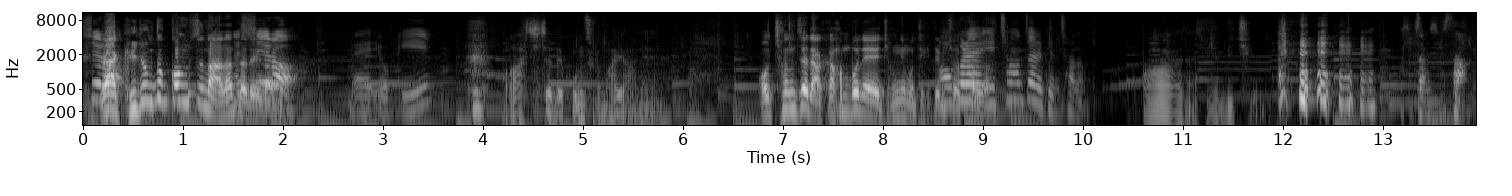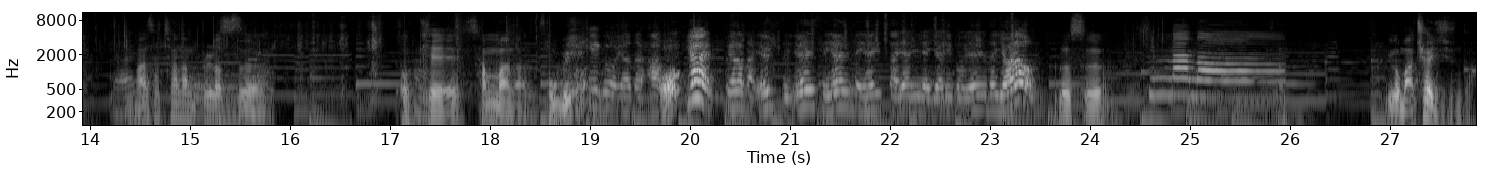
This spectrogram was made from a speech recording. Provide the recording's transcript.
싫어. 야, 그 정도 꼼수는 안 한다 아, 내가. 싫어. 네 여기. 와, 진짜 내 꼼수를 많이 안 해. 어, 천 원짜리 아까 한 번에 정리 못했기 때문에 어 저 그래 탈락. 2천 원짜리 괜찮아. 와, 나 진짜 미치겠네. 13, 14. 14,000원 플러스. 오케이, 3만 원. 어, 왜? 일곱, 여덟, 어? 아홉, 열, 열하나, 열둘, 열세, 열네, 열다, 열여, 열일곱, 열여덟, 열아홉. 플러스 10만 원. 이거 맞춰야지 준다.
